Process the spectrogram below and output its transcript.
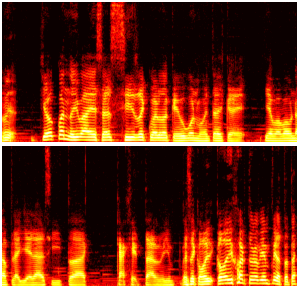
Eh, Yo cuando iba a esas sí recuerdo que hubo un momento en el que llevaba una playera así toda cajeta, bien- o sea, como, como dijo Arturo, bien piratota,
